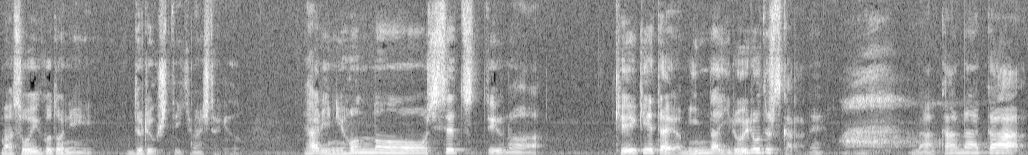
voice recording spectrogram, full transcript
まあ、そういうことに努力していきましたけどやはり日本の施設っていうのは経営形態がみんないろいろですからね。なかなか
